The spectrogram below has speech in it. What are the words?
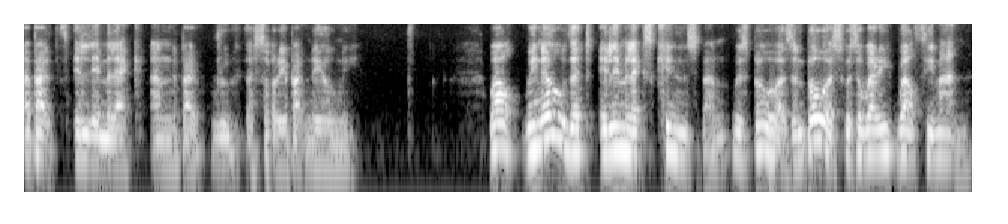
about Elimelech and about Ruth, uh, sorry, about Naomi? Well, we know that Elimelech's kinsman was Boaz, and Boaz was a very wealthy man.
